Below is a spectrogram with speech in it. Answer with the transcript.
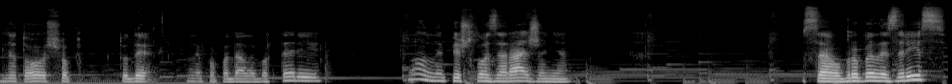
Для того, щоб туди не попадали бактерії. Ну, не пішло зараження. Все, обробили зріз.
